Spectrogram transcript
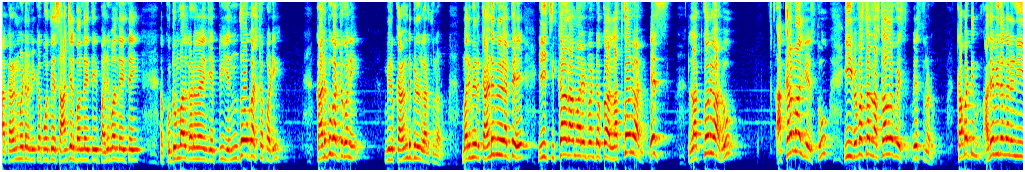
ఆ కరెంట్ మీటర్ విక్కపోతే సాంచెలు బంద్ అవుతాయి పని బంద్ అవుతాయి ఆ కుటుంబాలు గడవాయని చెప్పి ఎంతో కష్టపడి కడుపు కట్టుకొని మీరు కరెంటు బిల్లులు కడుతున్నారు. మరి మీరు కరెంటు బిల్లు కడితే ఈ చిక్కల రామారేటువంటి ఒక లత్కోరుగాడు ఎస్ లత్కోరుగాడు అక్రమాలు చేస్తూ ఈ వ్యవస్థను నష్టాల్లోకి వేస్తున్నాడు. కాబట్టి అదేవిధంగా నేను ఈ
